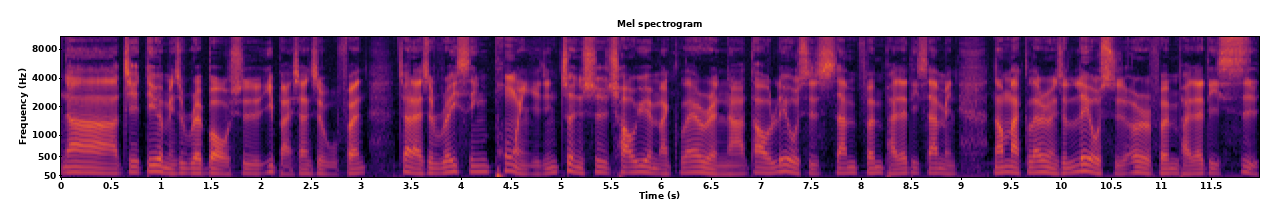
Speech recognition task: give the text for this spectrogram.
那接第二名是 Red Bull，是一百三十五分，再来是 Racing Point，已经正式超越 McLaren，拿到六十三分，排在第三名。然后 McLaren 是六十二分，排在第四。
